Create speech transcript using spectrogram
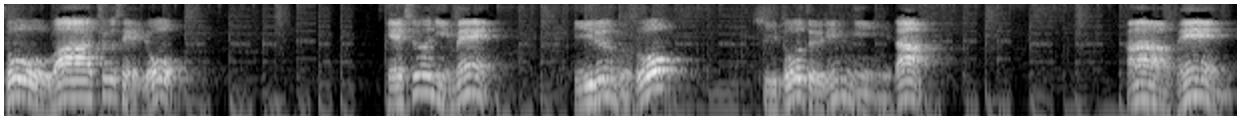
도와주세요. 예수님의 이름으로 기도드립니다. 아멘.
